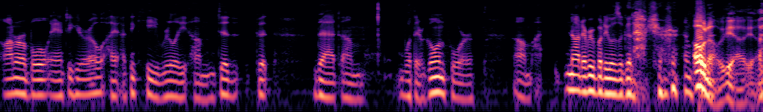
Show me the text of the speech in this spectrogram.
honorable anti-hero. I, I, think he really um, did fit that um, what they were going for. Um, not everybody was a good actor. oh no, yeah, yeah,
